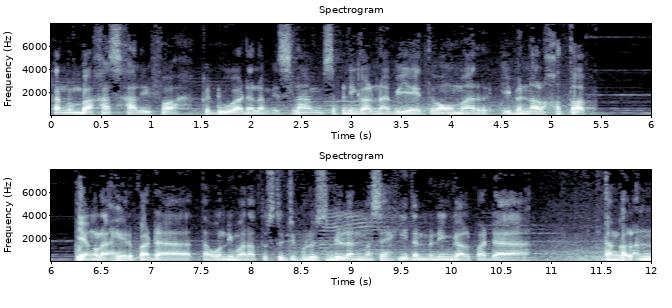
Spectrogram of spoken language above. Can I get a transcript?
Akan membahas khalifah kedua dalam Islam sepeninggal Nabi yaitu Umar ibn al-Khattab yang lahir pada tahun 579 Masehi dan meninggal pada tanggal 6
